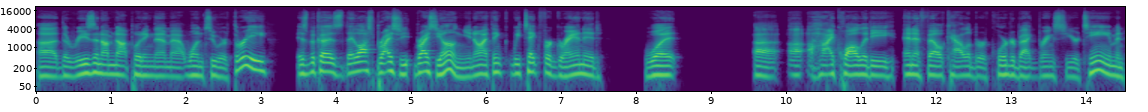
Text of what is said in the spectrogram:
Uh, the reason I'm not putting them at one, two, or three is because they lost Bryce Bryce Young. You know, I think we take for granted what uh, a, high quality NFL caliber quarterback brings to your team, and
